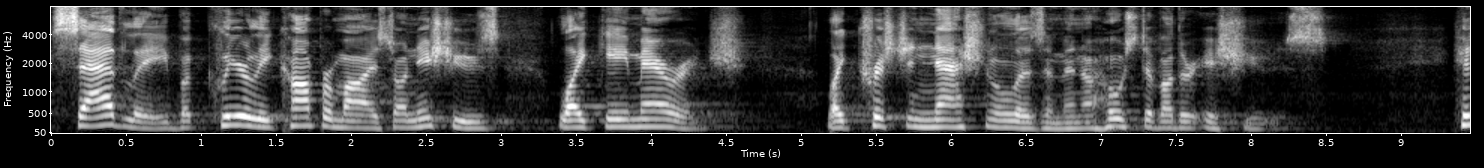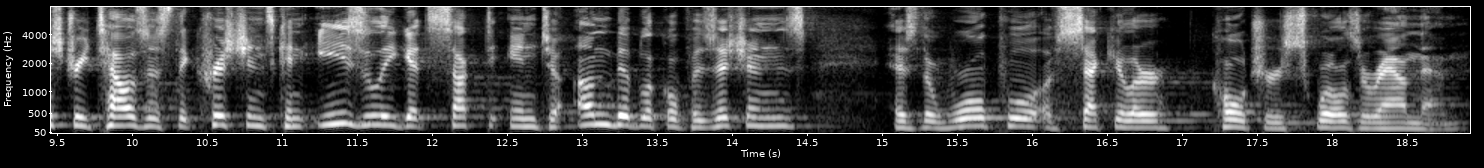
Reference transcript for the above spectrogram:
sadly but clearly compromised on issues like gay marriage, like Christian nationalism, and a host of other issues. History tells us that Christians can easily get sucked into unbiblical positions as the whirlpool of secular culture swirls around them.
